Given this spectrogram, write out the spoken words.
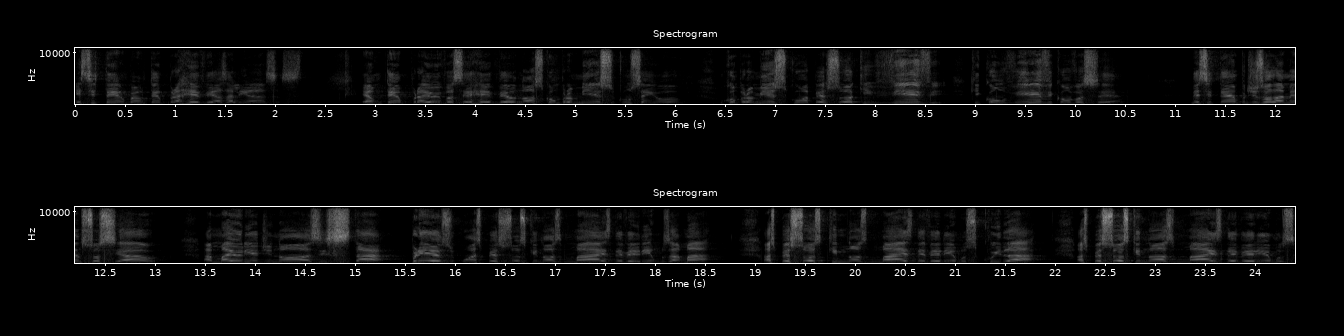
esse tempo é um tempo para rever as alianças, é um tempo para eu e você rever o nosso compromisso com o Senhor, o compromisso com a pessoa que vive, que convive com você. Nesse tempo de isolamento social, a maioria de nós está preso com as pessoas que nós mais deveríamos amar, as pessoas que nós mais deveríamos cuidar, as pessoas que nós mais deveríamos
